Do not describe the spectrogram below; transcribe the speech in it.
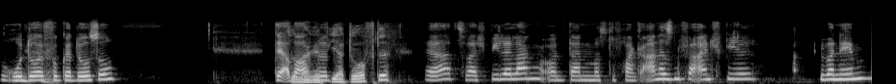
Rodolfo Cardoso. Der aber auch nur wie er durfte. ja, zwei Spiele lang und dann musste Frank Arnesen für ein Spiel übernehmen.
